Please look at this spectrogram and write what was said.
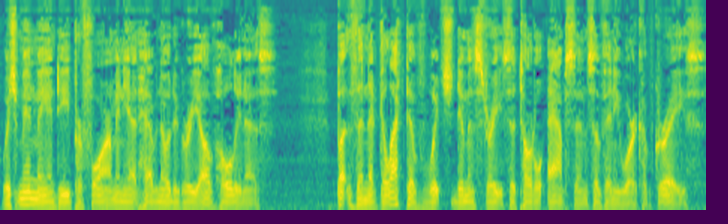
which men may indeed perform and yet have no degree of holiness, but the neglect of which demonstrates a total absence of any work of grace.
